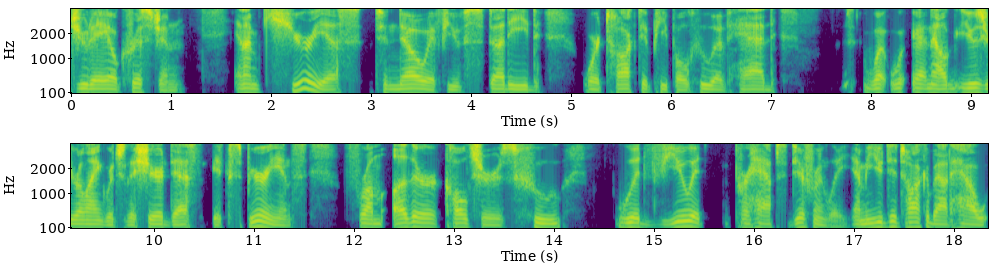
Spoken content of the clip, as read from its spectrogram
Judeo Christian. And I'm curious to know if you've studied or talked to people who have had what, and I'll use your language, the shared death experience from other cultures who would view it perhaps differently. I mean, you did talk about how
